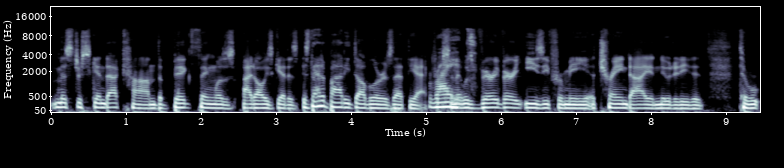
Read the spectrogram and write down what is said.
MrSkin.com, the big thing was I'd always get is is that a body double or is that the actress? Right. And it was very very easy for me, a trained eye in nudity, to to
